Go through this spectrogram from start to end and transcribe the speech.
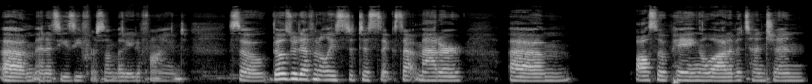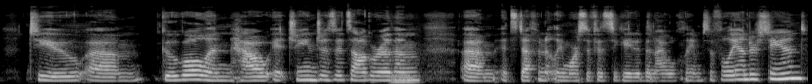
um, and it's easy for somebody to find. So those are definitely statistics that matter. Um, also paying a lot of attention to um, Google and how it changes its algorithm. Mm-hmm. Um, it's definitely more sophisticated than I will claim to fully understand.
